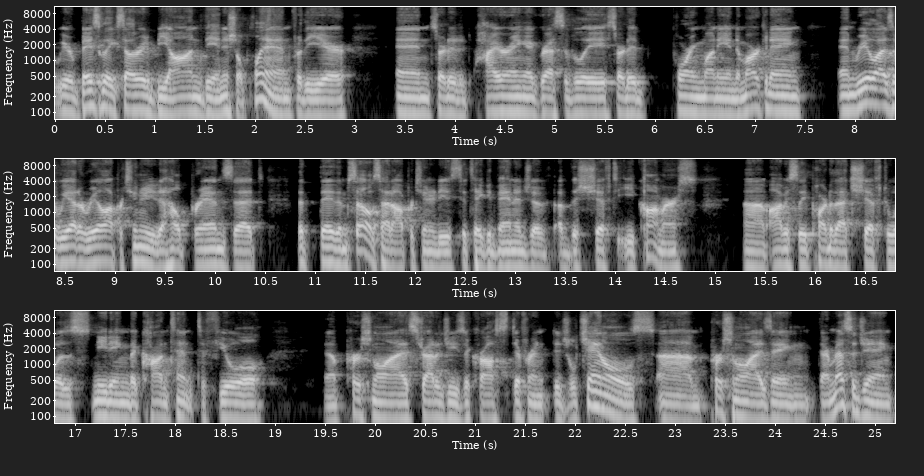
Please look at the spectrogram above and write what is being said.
we were basically accelerated beyond the initial plan for the year and started hiring aggressively started pouring money into marketing and realized that we had a real opportunity to help brands that that they themselves had opportunities to take advantage of, of the shift to e-commerce. Um, obviously part of that shift was needing the content to fuel you know, personalized strategies across different digital channels, um, personalizing their messaging.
